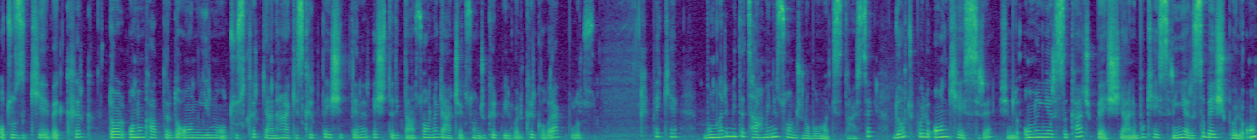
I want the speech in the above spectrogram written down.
32 ve 40. Onun katları da 10, 20, 30, 40 yani herkes 40'ta eşitlenir. Eşitledikten sonra gerçek sonucu 41 bölü 40 olarak buluruz. Peki bunların bir de tahmini sonucunu bulmak istersek 4 bölü 10 kesri şimdi 10'un yarısı kaç? 5 yani bu kesrin yarısı 5 bölü 10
